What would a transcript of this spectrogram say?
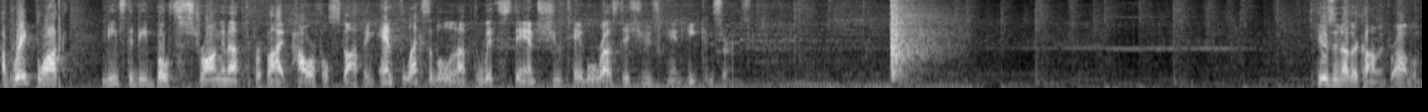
A brake block needs to be both strong enough to provide powerful stopping and flexible enough to withstand shoe table rust issues and heat concerns. Here's another common problem.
